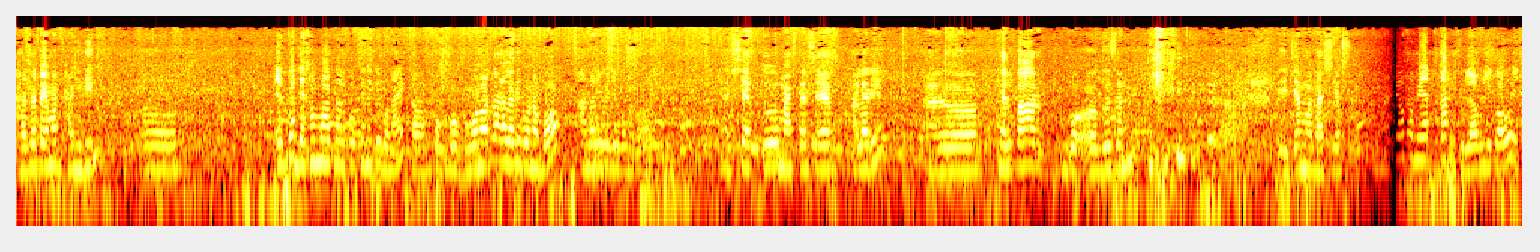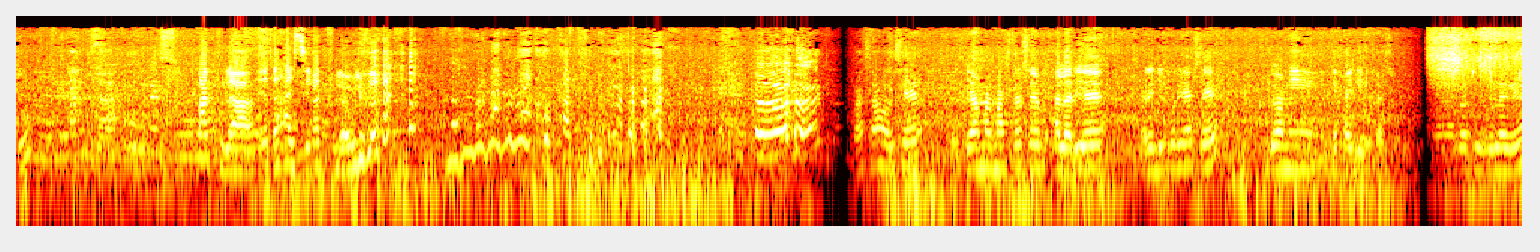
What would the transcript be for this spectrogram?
ভাজা টাইমত ভাঙি দিম। একবাৰ দেখাম আপোনালোকক কেনেকৈ বনাই বনোৱাটো আলাৰি বনাব। বাইদেউ বনাব। চেফটো মাষ্টাৰ চেফ আলাৰি আৰু হেল্পাৰ দুজন এতিয়া মই বাচি আছোঁ। অসমীয়াত কাঠফুলা বুলি কওঁ এইটো। কাঠফুলা ইয়াতে খাইছে কাঠফুলা বুলি কয়। বাচা হৈছে। এতিয়া আমাৰ মাষ্টাৰ চেফ আলাৰিয়ে ৰেডি কৰি আছে। সেইটো আমি দেখাই দি আছোঁ ধুব লাগে।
